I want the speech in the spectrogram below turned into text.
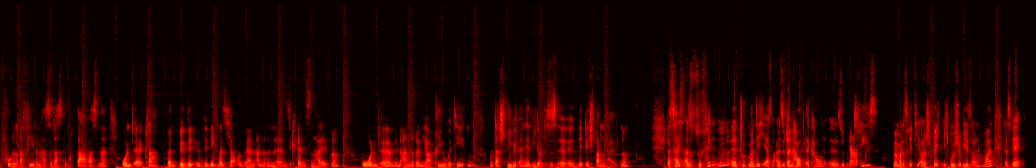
Fotografie, dann hast du das gemacht, da was, ne? Und äh, klar, dann be bewegt man sich ja auch in anderen äh, Sequenzen halt, ne? Und äh, in anderen ja, Prioritäten. Und das spiegelt einen ja wieder. Und das ist äh, wirklich spannend halt, ne? Das heißt also, zu finden, äh, tut man dich erstmal, also dein Hauptaccount, äh, Subrixtries, ja. wenn man das richtig ausspricht, ich buchstabiere es auch nochmal, das wäre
